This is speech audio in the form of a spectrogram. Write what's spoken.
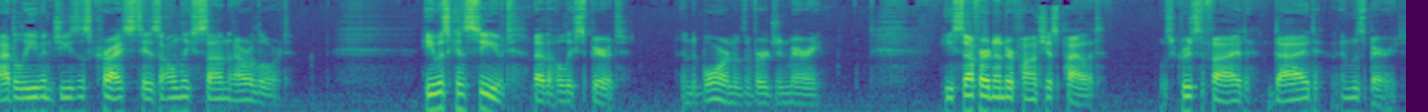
I believe in Jesus Christ, his only Son, our Lord. He was conceived by the Holy Spirit and born of the Virgin Mary. He suffered under Pontius Pilate, was crucified, died, and was buried.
